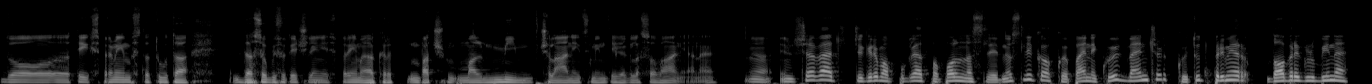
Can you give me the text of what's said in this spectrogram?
do eh, teh sprememb statuta, da se v bistvu te členi sprejmejo, ker pač mal mim članic, mim tega glasovanja. Ne. Ja, in še več, če gremo pogled pa pol naslednjo sliko, ko je pa en equip bencher, ko je tudi primer dobre globine,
